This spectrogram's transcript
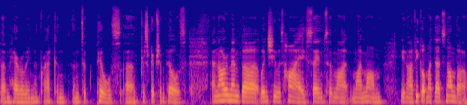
um, heroin and crack and, and took pills, uh, prescription pills. And I remember when she was high saying to my, my mum, you know, have you got my dad's number?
